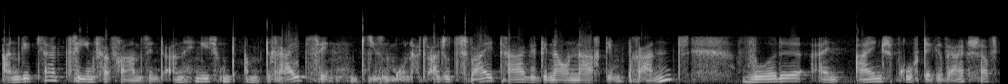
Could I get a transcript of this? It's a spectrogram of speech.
angeklagt. Zehn Verfahren sind anhängig und am 13. diesen Monats, also zwei Tage genau nach dem Brand, wurde ein Einspruch der Gewerkschaft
